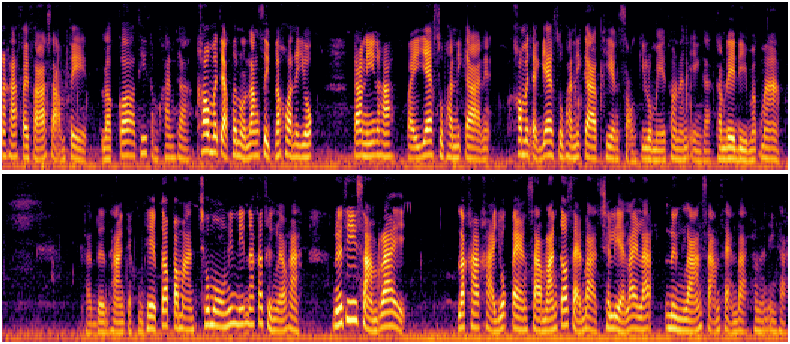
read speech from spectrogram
นะคะ ไฟฟ้า 3 เฟส แล้วก็ที่สำคัญค่ะ เข้ามาจากถนนรังสิตนครนายก ด้านนี้นะคะ ไปแยกสุพรรณิกาเนี่ย เข้ามาจากแยกสุพรรณิกาเพียง 2 กิโลเมตรเท่านั้นเองค่ะทำเลดีมากๆ เดินทางจากกรุงเทพก็ประมาณชั่วโมงนิดๆนะก็ถึงแล้วค่ะ เนื้อที่ 3 ไร่ ราคาขายยกแปลง3ล้าน9แสนบาท เฉลี่ยไร่ละ1ล้าน3แสนบาทเท่านั้นเองค่ะ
